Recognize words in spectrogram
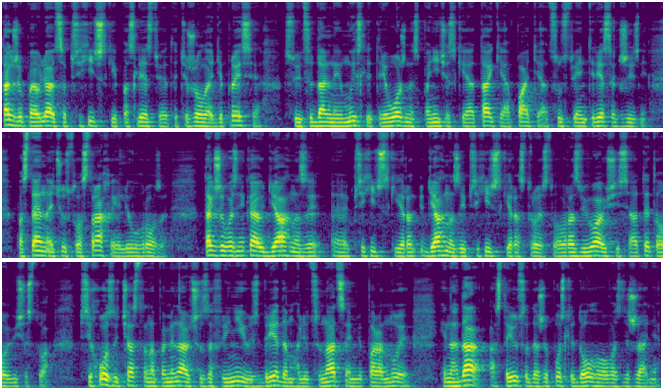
Также появляются психические последствия. Это тяжелая депрессия, суицидальные мысли, тревожность, панические атаки, апатия, отсутствие интереса к жизни, постоянное чувство страха или угрозы. Также возникают диагнозы, э, психические, диагнозы и психические расстройства, развивающиеся от этого вещества. Психозы часто напоминают шизофрению с бредом, галлюцинациями, паранойей. Иногда остаются даже после долгого воздержания.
